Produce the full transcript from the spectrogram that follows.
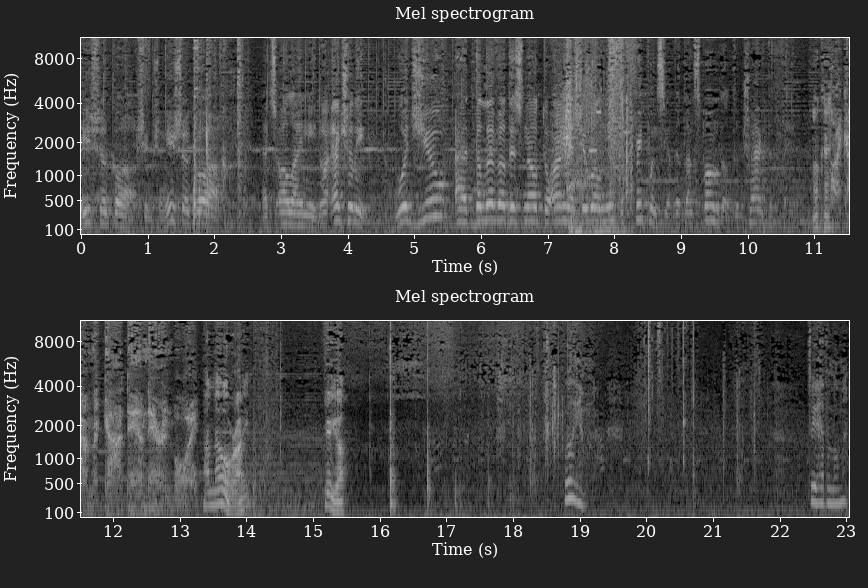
Isha Koach, Shimshon. That's all I need. Actually, would you uh, deliver this note to Anya? She will need the frequency of the transponder to track the thing. Okay. Like I'm the goddamn errand boy. I know, right? Here you go. William. Do you have a moment?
